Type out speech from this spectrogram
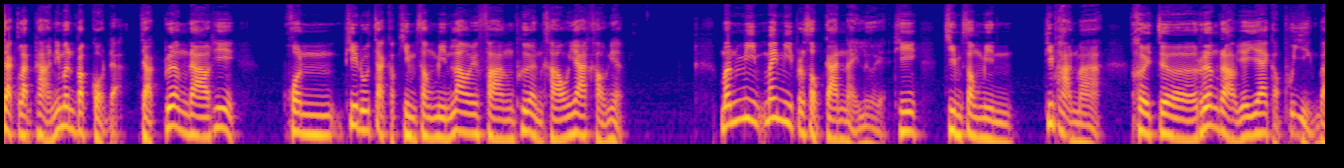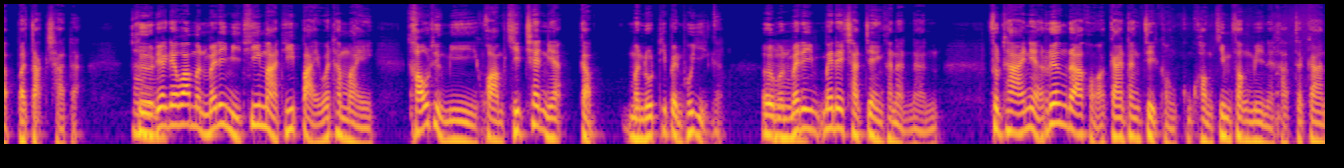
จากหลักฐานที่มันปรากฏอะจากเรื่องราวที่คนที่รู้จักกับคิมซองมินเล่าให้ฟังเพื่อนเขาญาติเขาเนี่ยมันมีไม่มีประสบการณ์ไหนเลยอะที่คิมซองมินที่ผ่านมา เคยเจอเรื่องราวแย่ๆกับผู้หญิงแบบประจักษ์ชัดอะคือเรียกได้ว่ามันไม่ได้มีที่มาที่ไปว่าทำไมเขาถึงมีความคิดเช่นเนี้ยกับมนุษย์ที่เป็นผู้หญิงอะเออมันไม่ได้ไม่ได้ชัดเจนขนาดนั้น สุดท้ายเนี่ยเรื่องราวของอาการทางจิตของของคิมซองมินนะครับจากการ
